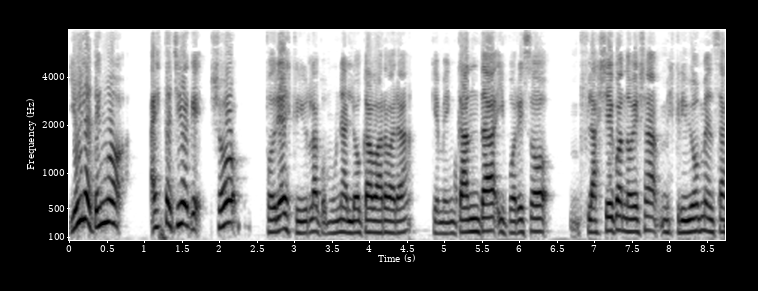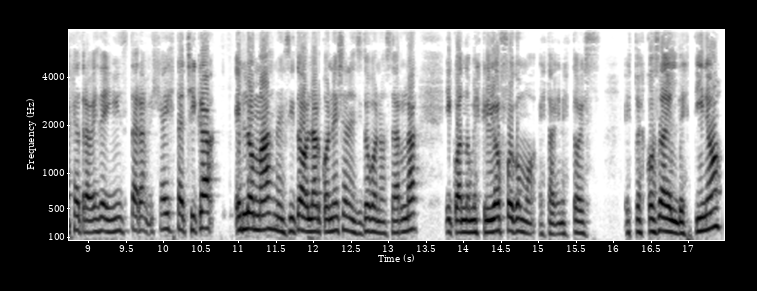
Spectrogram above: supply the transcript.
Y hoy la tengo a esta chica que yo podría describirla como una loca bárbara, que me encanta y por eso flashé cuando ella me escribió un mensaje a través de Instagram. Dije, ay, esta chica es lo más, necesito hablar con ella, necesito conocerla. Y cuando me escribió fue como, está bien, esto es, esto es cosa del destino.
